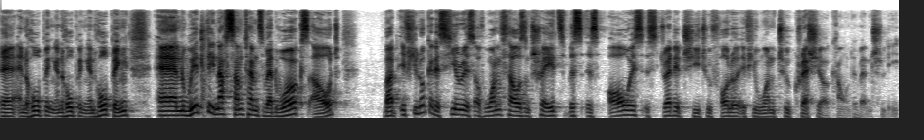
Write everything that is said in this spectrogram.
and hoping and hoping and hoping. And weirdly enough, sometimes that works out. But if you look at a series of 1000 trades, this is always a strategy to follow if you want to crash your account eventually.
